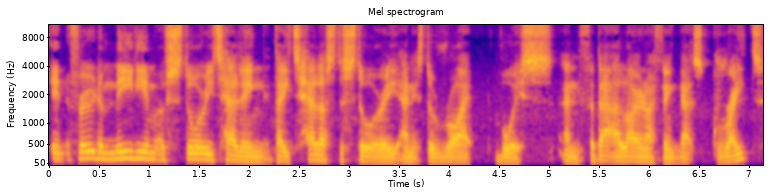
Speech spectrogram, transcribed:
it, through the medium of storytelling, they tell us the story, and it's the right voice. And for that alone, I think that's great.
